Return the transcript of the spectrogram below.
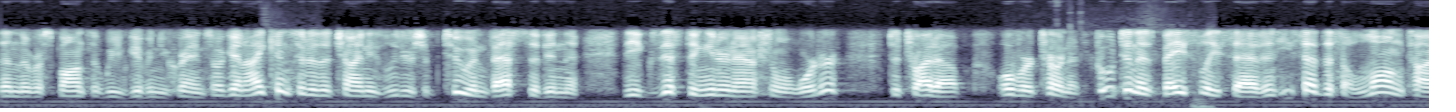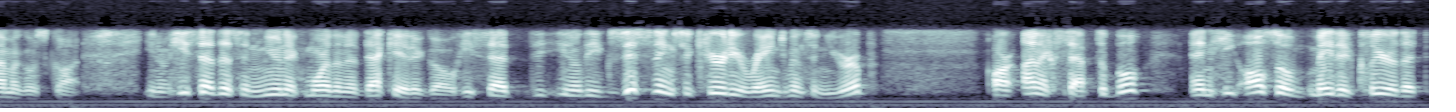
than the response that we've given Ukraine. So again, I consider the Chinese leadership too invested in the, the existing international order to try to overturn it. Putin has basically said, and he said this a long time ago, Scott. You know, he said this in Munich more than a decade ago. He said, you know, the existing security arrangements in Europe are unacceptable, and he also made it clear that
